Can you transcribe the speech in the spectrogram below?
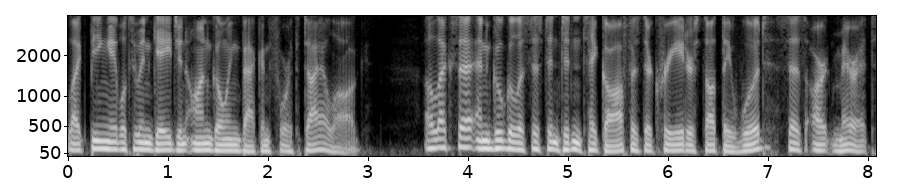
like being able to engage in ongoing back and forth dialogue. Alexa and Google Assistant didn't take off as their creators thought they would, says Art Merritt,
